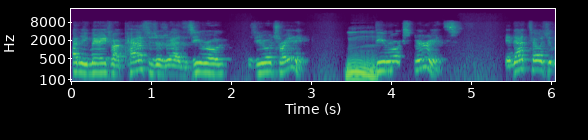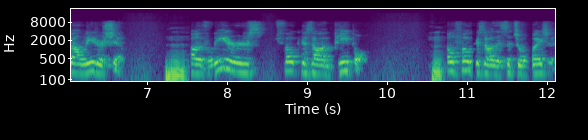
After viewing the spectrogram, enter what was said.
had to be managed by passengers who had zero zero training, mm. zero experience, and that tells you about leadership. Mm. Because leaders focus on people. Hmm. Don't focus on the situation.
